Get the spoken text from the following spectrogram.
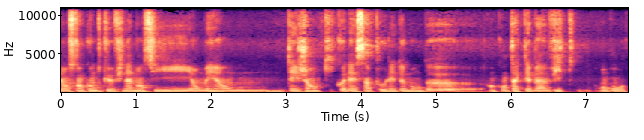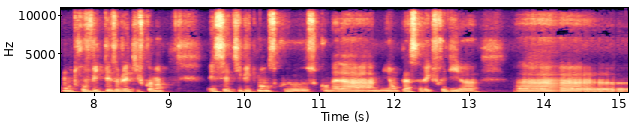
Et on se rend compte que finalement, si on met des gens qui connaissent un peu les deux mondes en contact, et eh ben vite, on, trouve vite des objectifs communs. Et c'est typiquement ce qu'on a mis en place avec Freddy. Euh,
